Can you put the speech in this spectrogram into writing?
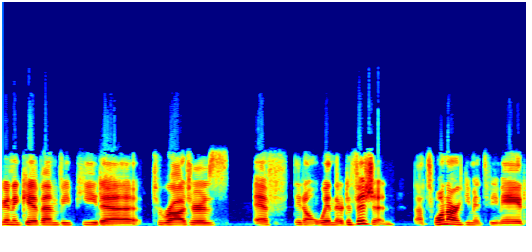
going to give MVP to to Rodgers if they don't win their division. That's one argument to be made.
